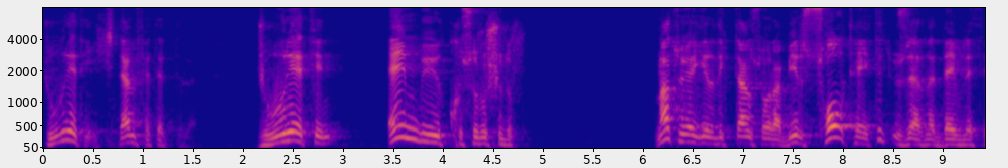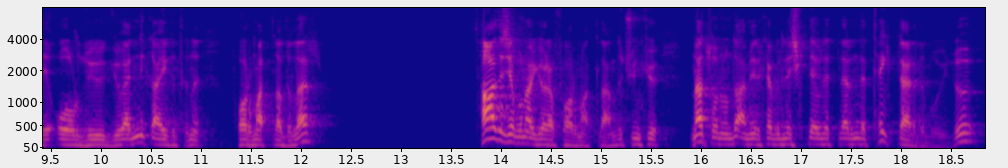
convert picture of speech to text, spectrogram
Cumhuriyeti içten fethettiler. Cumhuriyetin en büyük kusuru şudur. NATO'ya girdikten sonra bir sol tehdit üzerine devleti, orduyu, güvenlik aygıtını formatladılar. Sadece buna göre formatlandı. Çünkü NATO'nun da Amerika Birleşik Devletleri'nde tek derdi buydu.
